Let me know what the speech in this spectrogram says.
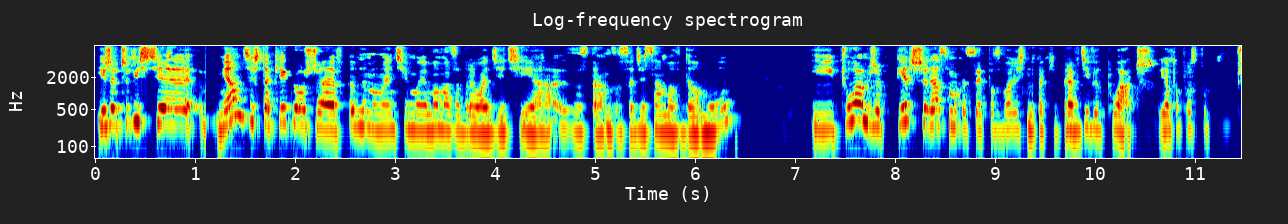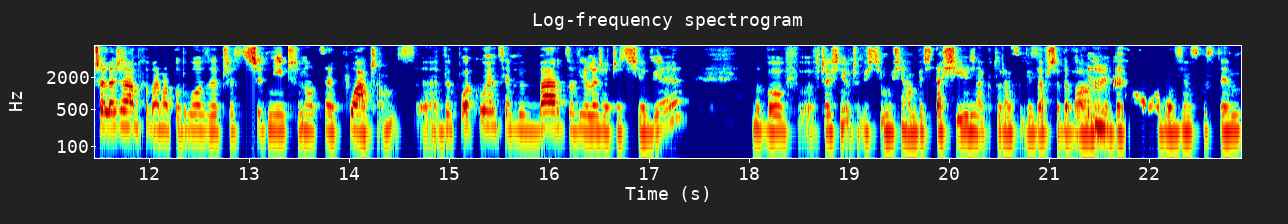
I rzeczywiście miałam coś takiego, że w pewnym momencie moja mama zabrała dzieci, ja zostałam w zasadzie sama w domu. I czułam, że pierwszy raz mogę sobie pozwolić na taki prawdziwy płacz. Ja po prostu przeleżałam chyba na podłodze przez trzy dni, trzy noce płacząc, e, wypłakując jakby bardzo wiele rzeczy z siebie, no bo wcześniej oczywiście musiałam być ta silna, która sobie zawsze dawała tak. bo w związku z tym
